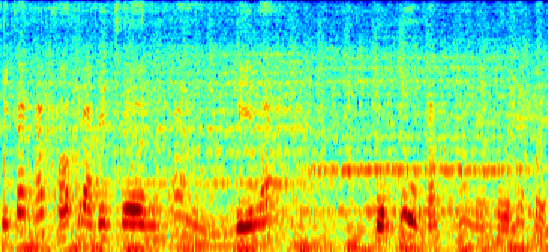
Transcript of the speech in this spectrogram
อีกท่านครับขอกราบเรียนเชิญท่านวีระพวงผู้ครับท่านในอำเภอแม่เปิล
